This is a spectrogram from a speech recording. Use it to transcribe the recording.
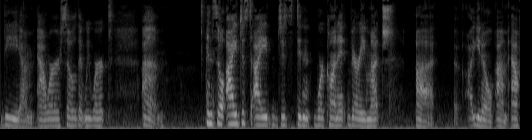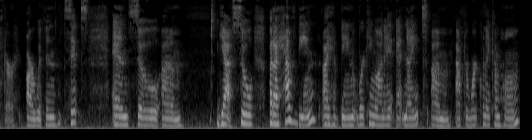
the um, hour or so that we worked. Um, and so I just I just didn't work on it very much uh, you know, um, after our wipping sips. And so, um, yeah, so, but I have been, I have been working on it at night um, after work when I come home.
